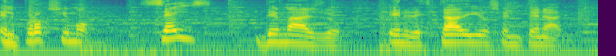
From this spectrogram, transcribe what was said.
el próximo 6 de mayo en el Estadio Centenario.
